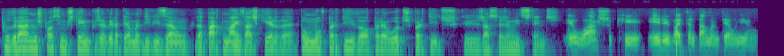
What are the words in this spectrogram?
poderá nos próximos tempos haver até uma divisão da parte mais à esquerda para um novo partido ou para outros partidos que já sejam existentes? Eu acho que ele vai tentar manter a união.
